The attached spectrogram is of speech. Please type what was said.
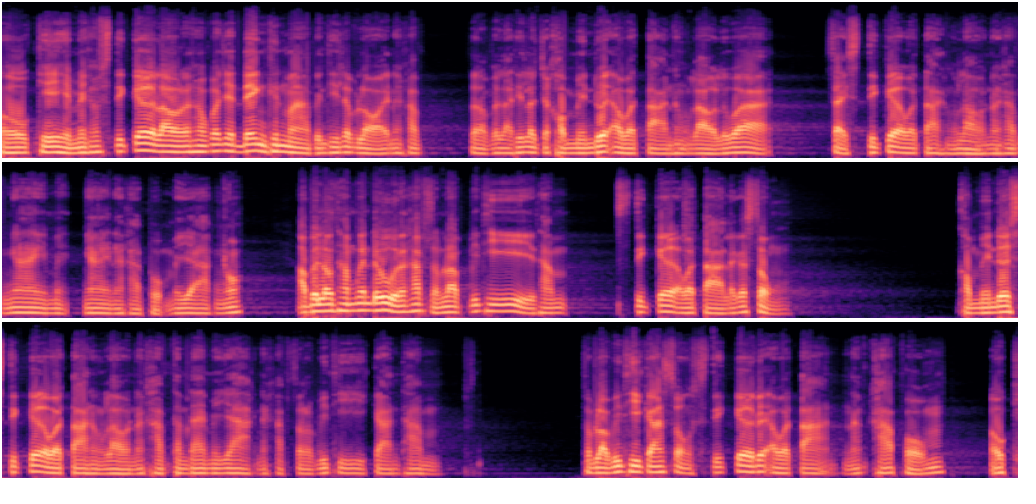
โอเคเห็นไหมครับสติกเกอร์เรานะครับก็จะเด้งขึ้นมาเป็นที่เรียบร้อยนะครับสำหรับเวลาที่เราจะคอมเมนต์ด้วยอวตารของเรา หรือว่าใส่สติกเกอร์อวตารของเรานะครับ ง่ายไม่ง่ายนะครับ ผมไม่ยากเนาะเอาไปลองทำกันดูนะครับสำหรับวิธีทำสติกเกอร์อวตารแล้วก็ส่งคอมเมนต์ด้วยสติกเกอร์อวตารของเรานะครับทำได้ไม่ยากนะครับสำหรับวิธีการทำสำหรับวิธีการส่งสติกเกอร์ด้วยอวตารนะครับ ผมโอเค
